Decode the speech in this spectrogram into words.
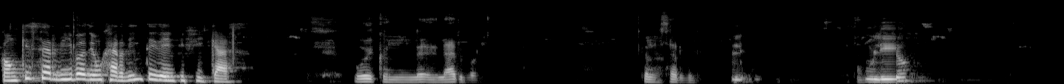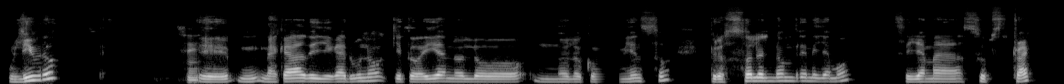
¿Con qué ser vivo de un jardín te identificas? Uy, con el árbol. Con los árboles. ¿Un libro? ¿Un libro? Sí. Eh, me acaba de llegar uno que todavía no lo, no lo comienzo, pero solo el nombre me llamó. Se llama Subtract,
